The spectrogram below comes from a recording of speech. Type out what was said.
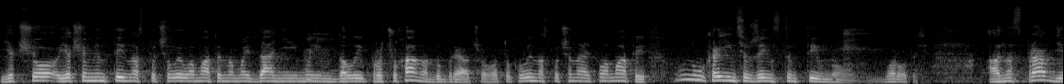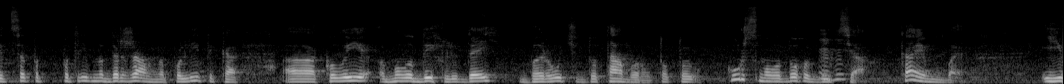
якщо, якщо мінти нас почали ламати на Майдані і ми їм дали прочухана добрячого, то коли нас починають ламати, ну українці вже інстинктивно боротися. А насправді це пот- потрібна державна політика, коли молодих людей беруть до табору, тобто курс молодого бійця, КМБ. І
